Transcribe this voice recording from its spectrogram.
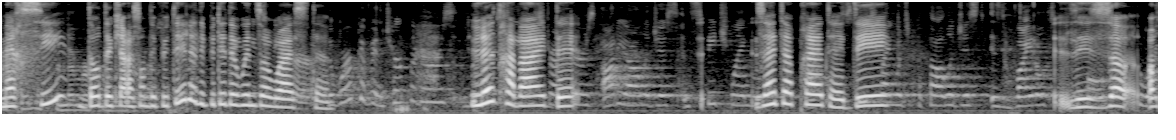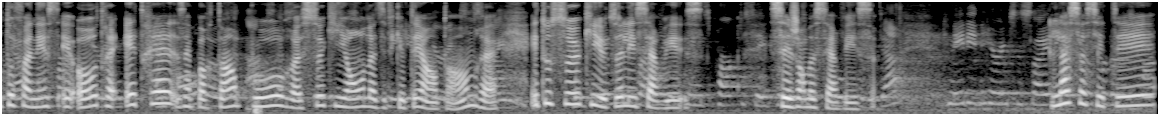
Merci. D'autres déclarations de députés? Le député de Windsor-West. Le travail des interprètes et des les orthophonistes et autres est très important pour ceux qui ont la difficulté à entendre et tous ceux qui utilisent les services, ces genres de services. La société,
